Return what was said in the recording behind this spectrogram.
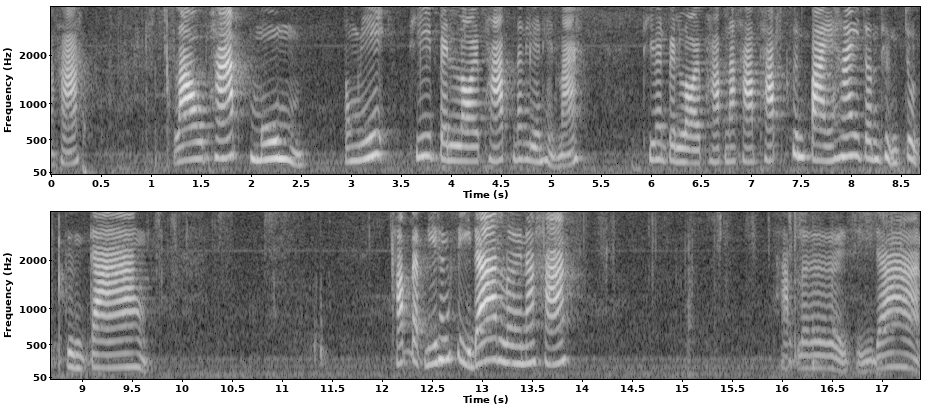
นะคะ เราพับมุมตรงนี้ที่เป็นรอยพับนักเรียนเห็นไหมที่มันเป็นรอยพับนะคะ พับขึ้นไปให้จนถึงจุดกึ่งกลาง พับแบบนี้ทั้งสี่ด้านเลยนะคะ พับเลยสีด้าน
